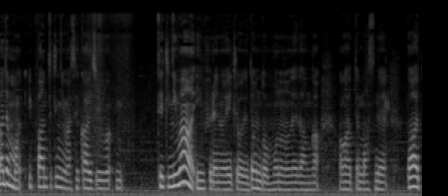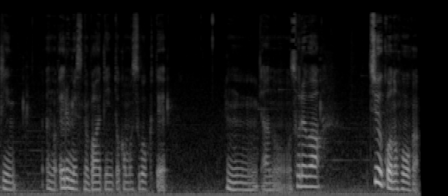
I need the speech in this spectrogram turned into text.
まあでも一般的には世界中的にはインフレの影響でどんどん物の値段が上がってますね。バーティンあのエルメスのバーティンとかもすごくて。うんあのそれは中古の方が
